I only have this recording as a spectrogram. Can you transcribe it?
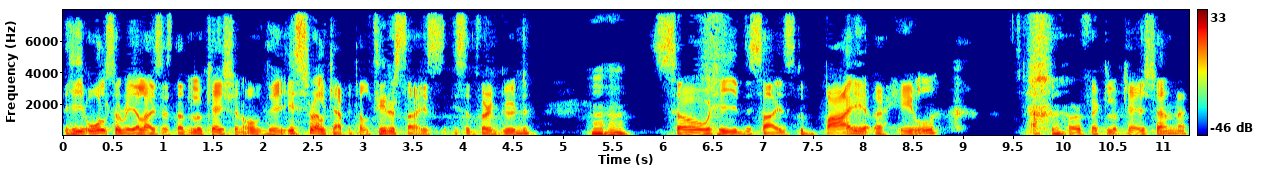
he also realizes that the location of the Israel capital, Tirzah, is, isn't very good. hmm So he decides to buy a hill at the perfect location.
